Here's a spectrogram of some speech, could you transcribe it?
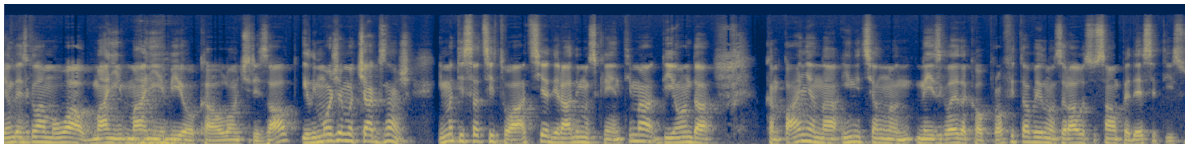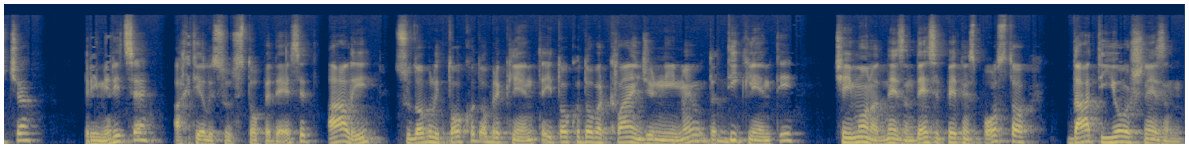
i onda izgledamo, wow, manji, manji je bio kao launch result, ili možemo čak, znaš, imati sad situacije gdje radimo s klijentima, gdje onda kampanja na inicijalno ne izgleda kao profitabilno, zaradili su samo 50 tisuća, primjerice, a htjeli su 150, ali su dobili toliko dobre klijente i toliko dobar client journey imaju, da ti klijenti će im ono, ne znam, 10-15% dati još, ne znam,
